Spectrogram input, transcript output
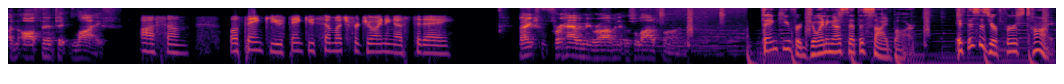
an authentic life. Awesome. Well, thank you. Thank you so much for joining us today. Thanks for having me, Robynn. It was a lot of fun. Thank you for joining us at the sidebar. If this is your first time,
